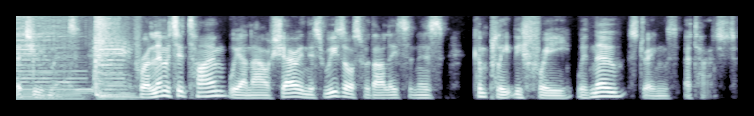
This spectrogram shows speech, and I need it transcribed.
achievement. For a limited time, we are now sharing this resource with our listeners completely free with no strings attached.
